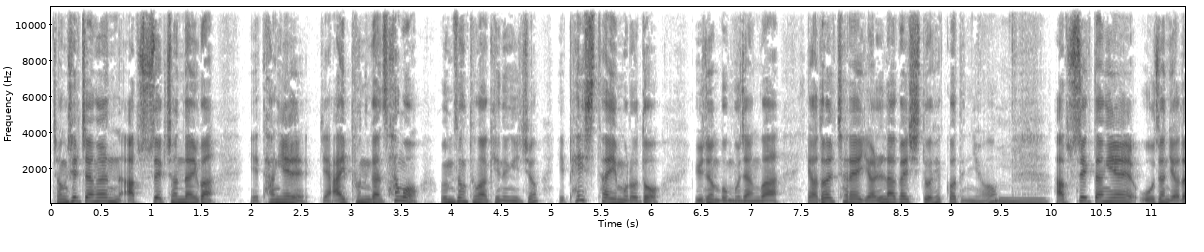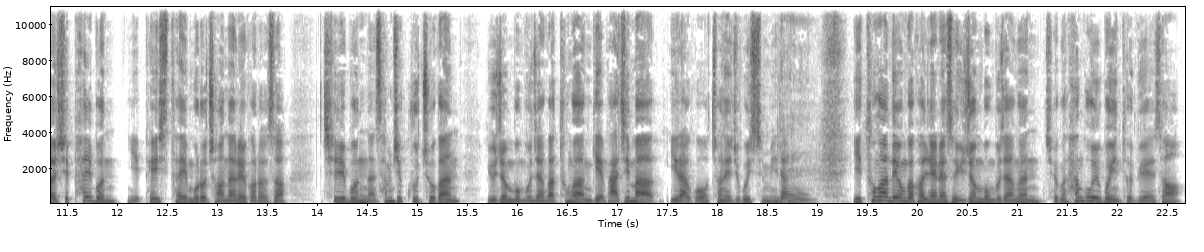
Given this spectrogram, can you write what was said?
정 실장은 압수수색 전날과 당일 아이폰 간 상호 음성통화 기능이죠. 이 페이스타임으로도 유 전 본부장과 8차례 연락을 시도했거든요. 음. 압수수색 당일 오전 8시 8분 이 페이스타임으로 전화를 걸어서 7분 39초간 유 전 본부장과 통화한 게 마지막이라고 전해지고 있습니다. 네. 이 통화 내용과 관련해서 유 전 본부장은 최근 한국일보 인터뷰에서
